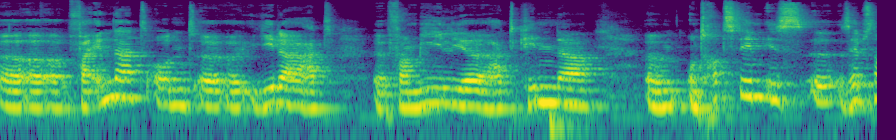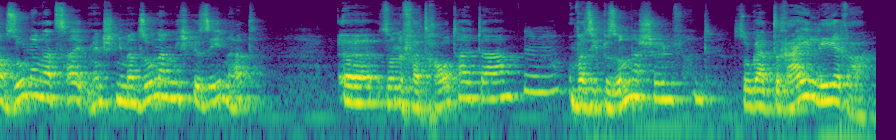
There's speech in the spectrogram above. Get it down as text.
äh, äh, verändert und äh, jeder hat äh, Familie, hat Kinder. Ähm, und trotzdem ist äh, selbst nach so langer Zeit, Menschen, die man so lange nicht gesehen hat, äh, so eine Vertrautheit da. Und was ich besonders schön fand, sogar drei Lehrer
